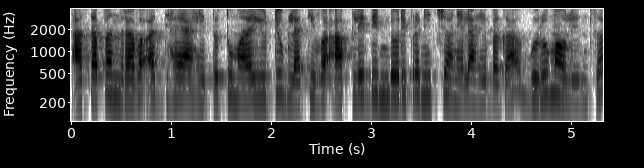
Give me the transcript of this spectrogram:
आता पंधरावा अध्याय आहे तर तुम्हाला यूट्यूबला किंवा आपले दिंडोरी प्रणित चॅनेल आहे बघा गुरुमाऊलींचं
